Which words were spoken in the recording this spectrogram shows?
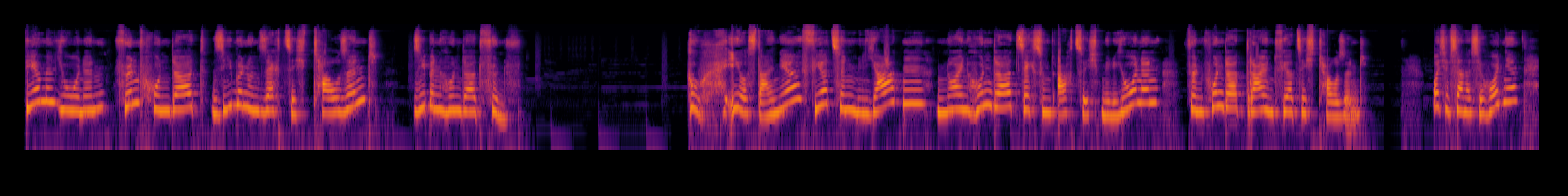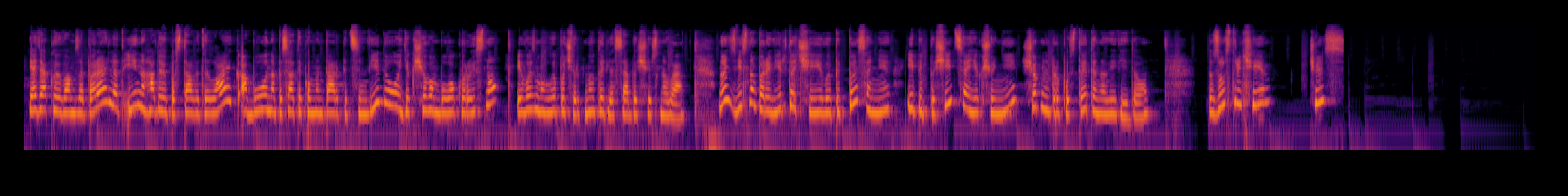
vier Millionen fünfhundertsiebenundsechzigtausendsiebenhundertfünf. Puh, і останнє 14 мільярден 986 мільйонен 543.000. Ось і все на сьогодні. Я дякую вам за перегляд і нагадую поставити лайк або написати коментар під цим відео, якщо вам було корисно і ви змогли почерпнути для себе щось нове. Ну і звісно, перевірте, чи ви підписані, і підпишіться, якщо ні, щоб не пропустити нові відео. До зустрічі! Тschüss!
